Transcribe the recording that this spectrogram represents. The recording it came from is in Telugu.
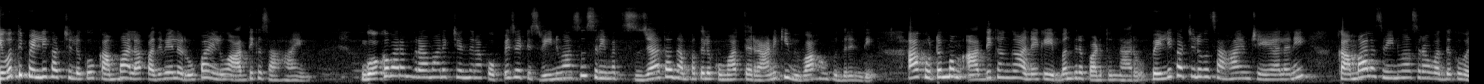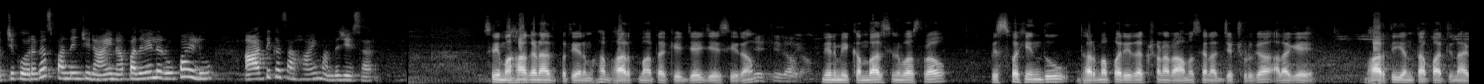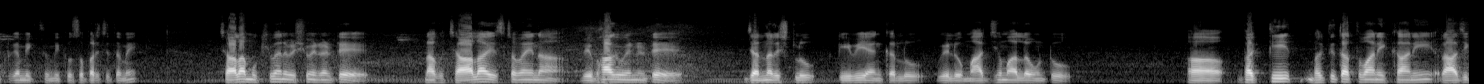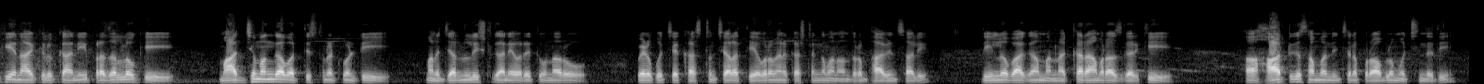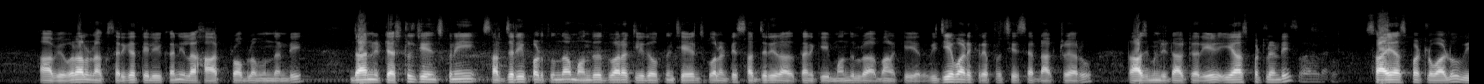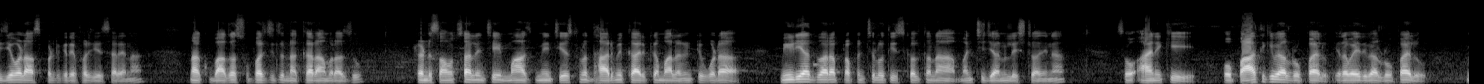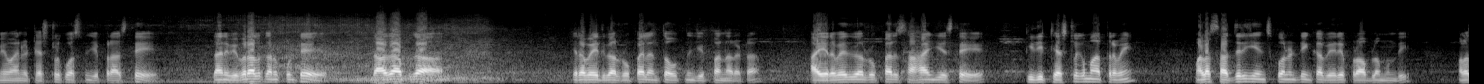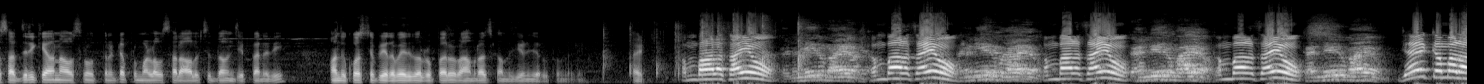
యువతి పెళ్ళి ఖర్చులకు కంబాల పదివేల రూపాయలు ఆర్థిక సహాయం. గోకవరం గ్రామానికి చెందిన కొప్పిశెట్టి శ్రీనివాసు శ్రీమతి సుజాత దంపతుల కుమార్తె రాణికి వివాహం కుదిరింది. ఆ కుటుంబం ఆర్థికంగా అనేక ఇబ్బందులు పడుతున్నారు. పెళ్ళి ఖర్చులకు సహాయం చేయాలని కంబాల శ్రీనివాసరావు వద్దకు వచ్చి కోరగా స్పందించిన ఆయన పదివేల రూపాయలు ఆర్థిక సహాయం అందజేశారు. శ్రీ మహాగణాధిపతి నమ భారత్ మాతాకి జై జై శ్రీరామ్. నేను మీ కంబాల శ్రీనివాసరావు విశ్వ హిందూ ధర్మ పరిరక్షణ రామసేన అధ్యక్షుడిగా అలాగే భారతీయ జనతా పార్టీ నాయకుడిగా మీకు మీకు సుపరిచితమే. చాలా ముఖ్యమైన విషయం ఏంటంటే నాకు చాలా ఇష్టమైన విభాగం ఏంటంటే జర్నలిస్టులు టీవీ యాంకర్లు వీళ్ళు మాధ్యమాల్లో ఉంటూ భక్తి భక్తి తత్వానికి కానీ రాజకీయ నాయకులకు కానీ ప్రజల్లోకి మాధ్యమంగా వర్తిస్తున్నటువంటి మన జర్నలిస్టులు కానీ ఎవరైతే ఉన్నారో వీళ్ళకి వచ్చే కష్టం చాలా తీవ్రమైన కష్టంగా మనం అందరం భావించాలి. దీనిలో బాగా మన నక్క రామరాజు గారికి హార్ట్కి సంబంధించిన ప్రాబ్లం వచ్చింది అది. ఆ వివరాలు నాకు సరిగా తెలియదు కానీ ఇలా హార్ట్ ప్రాబ్లం ఉందండి. దాన్ని టెస్టులు చేయించుకుని సర్జరీ పడుతుందా మందుల ద్వారా క్లియర్ అవుతుందని చేయించుకోవాలంటే సర్జరీ రా- దానికి మందులు మనకి విజయవాడకి రెఫర్ చేశారు డాక్టర్ గారు రాజమండ్రి డాక్టర్ ఏ ఏ హాస్పిటల్ అండి? సాయి హాస్పిటల్ వాళ్ళు విజయవాడ హాస్పిటల్కి రెఫర్ చేశారు ఆయన. నాకు బాగా సుపరిచితుడు నక్కా రామరాజు. రెండు సంవత్సరాల నుంచి మా మేము చేస్తున్న ధార్మిక కార్యక్రమాలన్నింటి కూడా మీడియా ద్వారా ప్రపంచంలో తీసుకెళ్తున్న మంచి జర్నలిస్ట్ ఆయన. సో ఆయనకి ఓ పాతిక వేల రూపాయలు ఇరవై ఐదు వేల రూపాయలు మేము ఆయన టెస్టుల కోసం చెప్పి రాస్తే దాని వివరాలు కనుక్కుంటే దాదాపుగా ఇరవై ఐదు వేల రూపాయలు ఎంత అవుతుందని చెప్పి అన్నారట ఆ ఇరవై ఐదు వేల రూపాయలు సహాయం చేస్తే ఇది టెస్టులకు మాత్రమే మళ్ళీ సర్జరీ చేయించుకోవాలంటే ఇంకా వేరే ప్రాబ్లం ఉంది. మళ్ళీ సర్జరీకి ఏమైనా అవసరం అవుతుందంటే అప్పుడు మళ్ళీ ఒకసారి ఆలోచిద్దామని చెప్పాను అది అందుకోసం ఇప్పుడు ఇరవై ఐదు వేల రూపాయలు రామరాజుకి అందజేయడం జరుగుతుంది రైట్. కంబాల సాయం. కంబాల సాయం. కంబాల సాయం. కంబాల సాయం. జై కంబాల.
